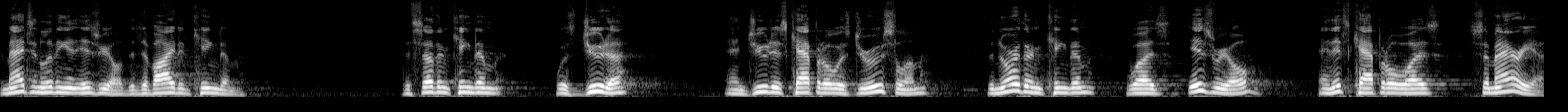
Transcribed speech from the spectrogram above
Imagine living in Israel, the divided kingdom. The southern kingdom was Judah, and Judah's capital was Jerusalem. The northern kingdom was Israel, and its capital was Samaria.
